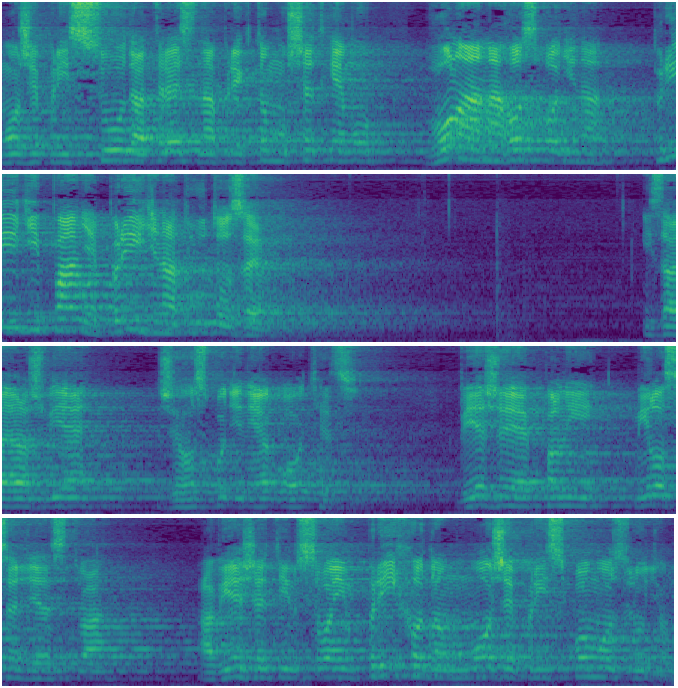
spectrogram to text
môže prísť súd a trest, napriek tomu všetkému volá na hospodina, prídi, pane, príď na túto zem. Izajáš vie, že hospodin je otec. Vie, že je plný milosrdenstva a vie, že tým svojim príchodom môže prísť pomôcť ľuďom.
